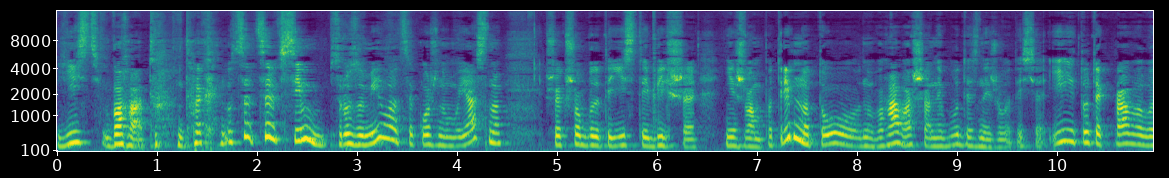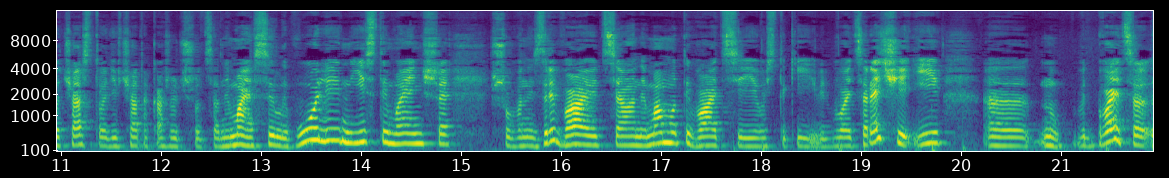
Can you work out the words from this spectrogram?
їсть багато. Так? Ну, це, це всім зрозуміло, це кожному ясно. Що якщо будете їсти більше, ніж вам потрібно, то ну, вага ваша не буде знижуватися. І тут, як правило, часто дівчата кажуть, що це немає сили волі їсти менше, що вони зриваються, нема мотивації. Ось такі відбуваються речі, і е, ну, відбувається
